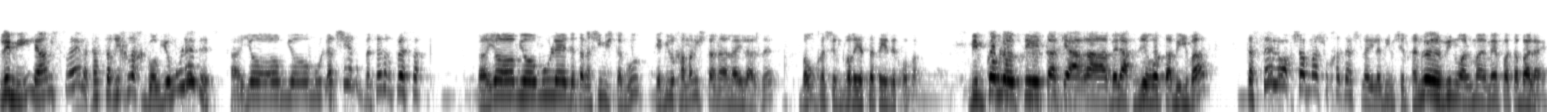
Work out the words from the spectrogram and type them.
למי? לעם ישראל. אתה צריך לחגוג יום הולדת. היום יום הולדת, שיר, בסדר פסח. היום יום הולדת, אנשים השתגעו, יגידו לך מה נשתנה הלילה הזה? ברוך השם, כבר יצאת ידי חובה. במקום להוציא את הקערה ולהחזיר אותה בלבד, תעשה לו עכשיו משהו חדש לילדים שלך, הם לא יבינו על מה, מאיפה אתה בא להם.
